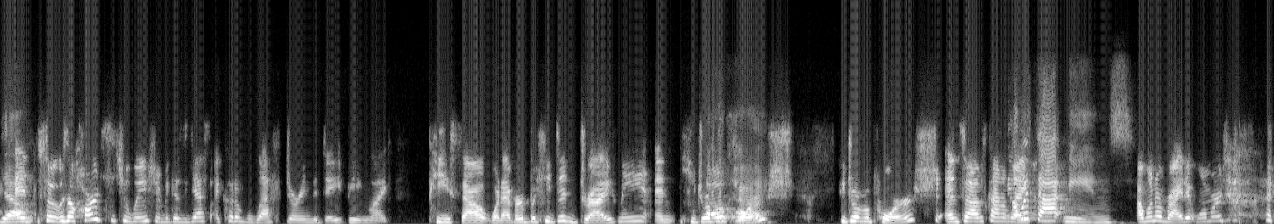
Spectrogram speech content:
yeah. And so it was a hard situation because yes, I could have left during the date being like, peace out, whatever. But he did drive me and he drove okay. a Porsche. he drove a Porsche, and so I was kind of You know like, what that means? I want to ride it one more time.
